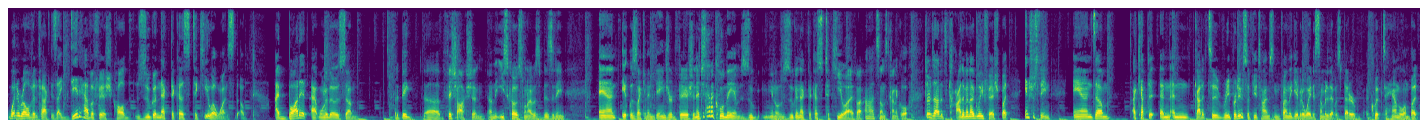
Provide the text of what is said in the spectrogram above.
one irrelevant fact is I did have a fish called Zoogoneticus tequila once, though. I bought it at one of those, um, at a big uh, fish auction on the East Coast when I was visiting. And it was like an endangered fish, and it just had a cool name, Zug, you know, Zoogoneticus tequila. I thought, oh, that sounds kind of cool. Turns out it's kind of an ugly fish, but interesting. And um, I kept it and, and got it to reproduce a few times and finally gave it away to somebody that was better equipped to handle them. But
